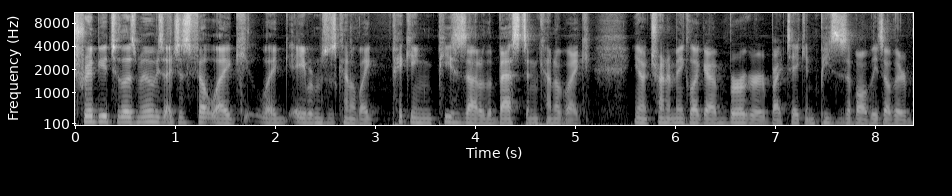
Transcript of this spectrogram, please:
tribute to those movies, I just felt like like Abrams was kind of like picking pieces out of the best and kind of like you know trying to make like a burger by taking pieces of all these other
